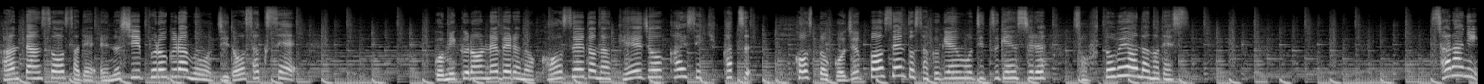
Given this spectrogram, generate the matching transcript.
簡単操作で NC プログラムを自動作成。5ミクロンレベルの高精度な形状解析かつコスト50%削減を実現するソフトウェアなのです。さらに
